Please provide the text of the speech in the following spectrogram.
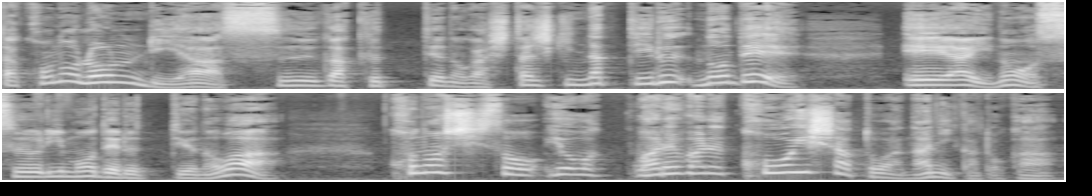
たこの論理や数学っていうのが下敷きになっているので、AI の数理モデルっていうのは、この思想、要は我々行為者とは何かとか、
